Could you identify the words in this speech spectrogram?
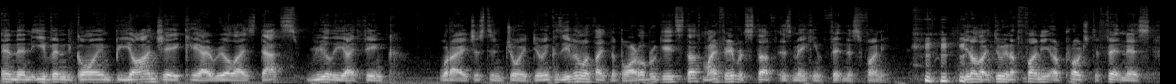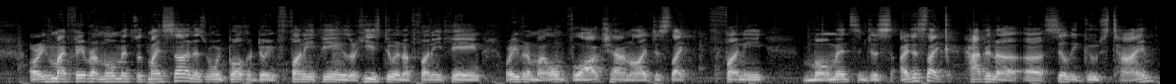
And then even going beyond JK, I realized that's really, I think, what I just enjoy doing. Because even with like the Barbell Brigade stuff, my favorite stuff is making fitness funny. you know, like doing a funny approach to fitness. Or even my favorite moments with my son is when we both are doing funny things, or he's doing a funny thing, or even on my own vlog channel, I just like funny moments and just I just like having a, a silly goose time.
